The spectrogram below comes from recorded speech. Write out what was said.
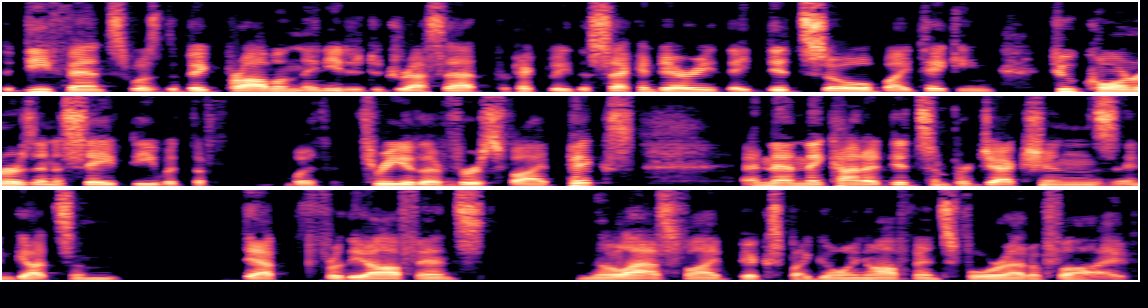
the defense was the big problem they needed to address that, particularly the secondary. They did so by taking two corners and a safety with the with three of their mm-hmm. first five picks, and then they kind of did some projections and got some depth for the offense in the last five picks by going offense four out of five.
